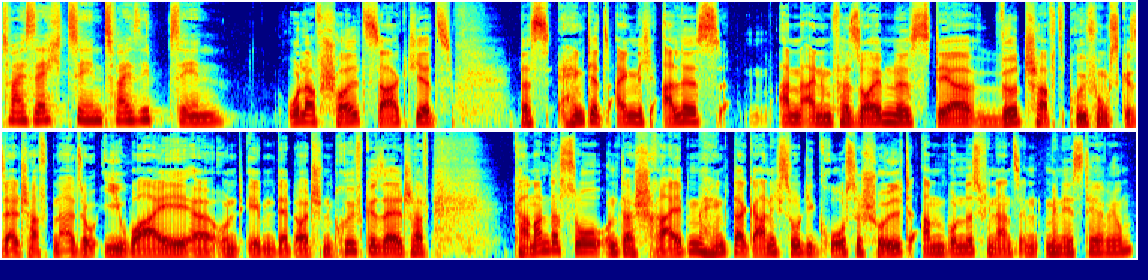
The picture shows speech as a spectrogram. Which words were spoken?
2016, 2017. Olaf Scholz sagt jetzt, das hängt jetzt eigentlich alles an einem Versäumnis der Wirtschaftsprüfungsgesellschaften, also EY äh, und eben der Deutschen Prüfgesellschaft. Kann man das so unterschreiben? Hängt da gar nicht so die große Schuld am Bundesfinanzministerium?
